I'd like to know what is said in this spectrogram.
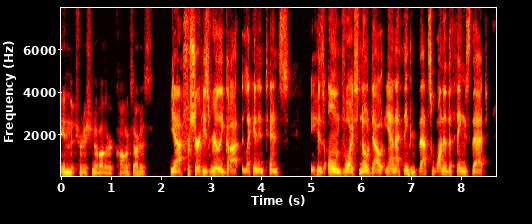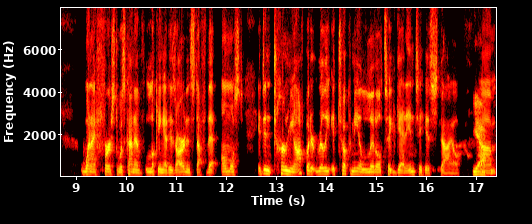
in the tradition of other comics artists. Yeah, for sure. He's really got like an intense, his own voice, no doubt. Yeah, and I think Mhm. that's one of the things that when I first was kind of looking at his art and stuff that almost it didn't turn me off, but it really it took me a little to get into his style. Yeah, Um,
